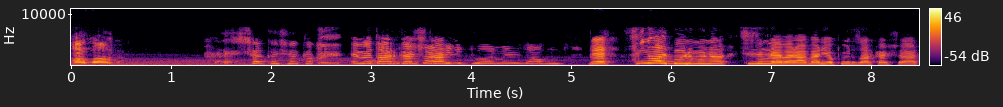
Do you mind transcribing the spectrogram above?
Allah! şaka şaka. Evet arkadaşlar beni görmeniz lazım. ve final bölümünü sizinle beraber yapıyoruz arkadaşlar.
